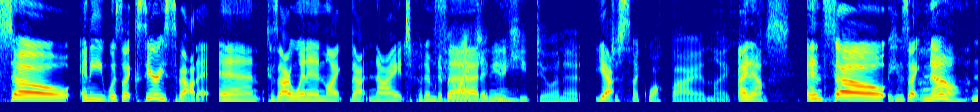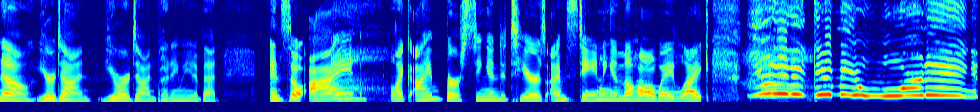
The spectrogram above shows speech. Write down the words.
so and he was like serious about it. And cuz I went in like that night to put him to bed. like you need to keep doing it. Yeah. Just like walk by and like. I know. just- and so he was like, "No, no, you're done. You're done putting me to bed." And so I Oh. like I'm bursting into tears. I'm standing in the Oh, hallway like, "You didn't give me a warning.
